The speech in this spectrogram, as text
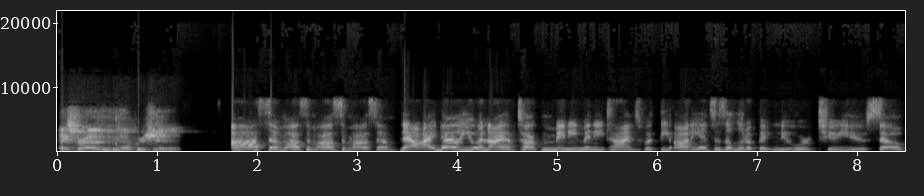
Thanks for having me. I appreciate it Awesome, awesome, awesome, awesome. Now, I know you and I have talked many, many times, but the audience is a little bit newer to you. So,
